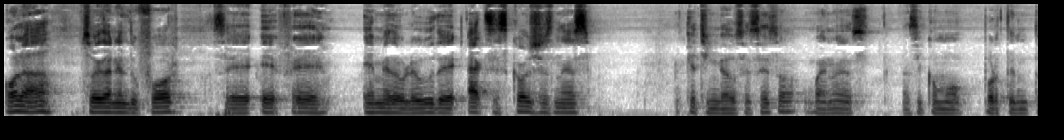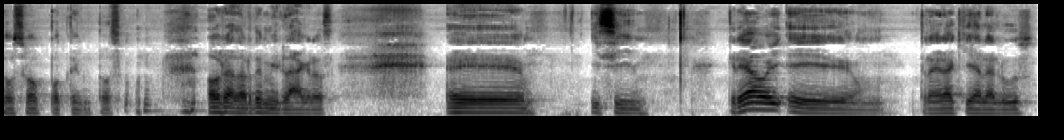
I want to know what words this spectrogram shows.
Hola, soy Daniel Dufour, CFMW de Access Consciousness. ¿Qué chingados es eso? Bueno, es así como portentoso, potentoso, obrador de milagros. Eh, y sí, quería hoy eh, traer aquí a la luz,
